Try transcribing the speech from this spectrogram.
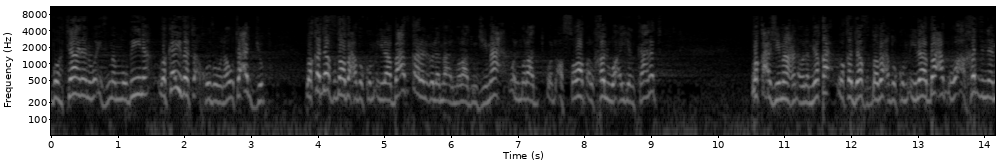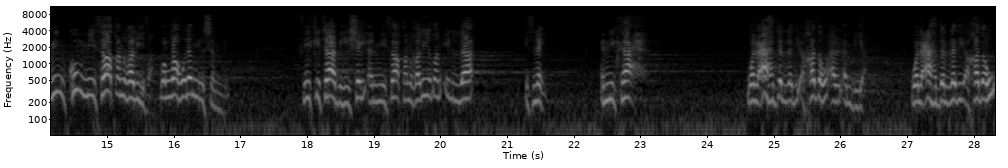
بهتانا وإثما مبينا وكيف تأخذونه؟ تعجب. وقد أفضى بعضكم إلى بعض. قال العلماء المراد الجماع والمراد والصواب الخلوة أيا كانت. وقع جماع أو لم يقع. وقد أفضى بعضكم إلى بعض وأخذن منكم ميثاقا غليظا. والله لم يسمي في كتابه شيئا ميثاقا غليظا إلا اثنين. النكاح والعهد الذي أخذه على الأنبياء. والعهد الذي أخذه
